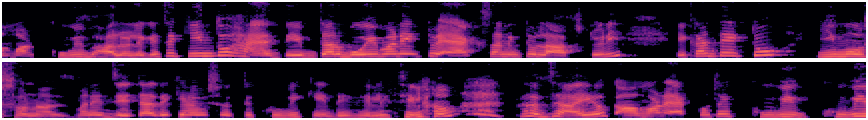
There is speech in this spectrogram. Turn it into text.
আমার খুবই ভালো লেগেছে। কিন্তু হ্যাঁ দেবদার বই মানে একটু অ্যাকশন একটু লাভ স্টোরি এখানটা একটু ইমোশনাল মানে যেটা দেখে আমি সত্যি খুবই কেঁদে ফেলেছিলাম। তো যাই হোক আমার এক কথায় খুবই খুবই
